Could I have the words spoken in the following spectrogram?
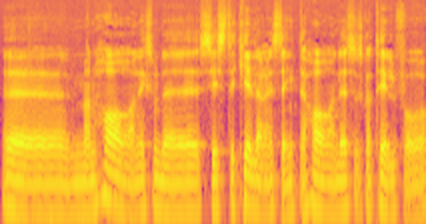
Eh, men har han liksom det siste killerinstinktet? Har han det som skal til for å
